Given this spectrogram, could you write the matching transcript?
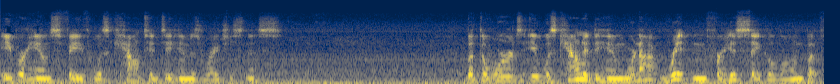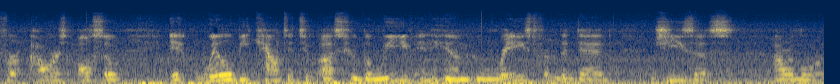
Abraham's faith was counted to him as righteousness. But the words it was counted to him were not written for his sake alone, but for ours also. It will be counted to us who believe in him who raised from the dead Jesus our Lord.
